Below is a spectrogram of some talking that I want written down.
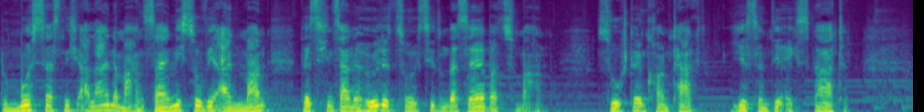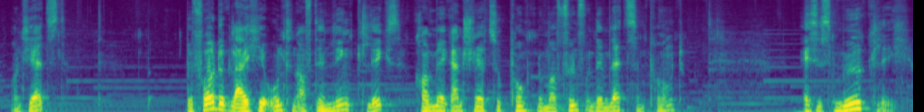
Du musst das nicht alleine machen. Sei nicht so wie ein Mann, der sich in seine Höhle zurückzieht, um das selber zu machen. Such den Kontakt. Hier sind die Experten. Und jetzt Bevor du gleich hier unten auf den Link klickst, kommen wir ganz schnell zu Punkt Nummer 5 und dem letzten Punkt. Es ist möglich,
